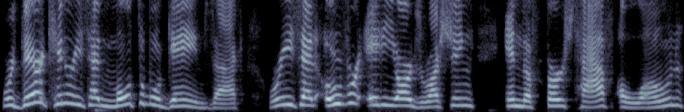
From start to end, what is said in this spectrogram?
Where Derrick Henry's had multiple games, Zach, where he's had over 80 yards rushing in the first half alone,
